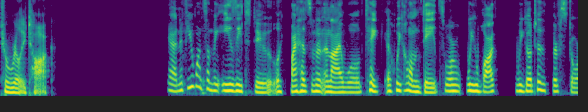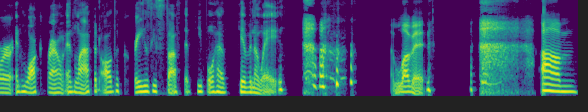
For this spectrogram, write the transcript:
to really talk. Yeah, and if you want something easy to do, like my husband and I will take we call them dates where we walk we go to the thrift store and walk around and laugh at all the crazy stuff that people have given away. I love it. Um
